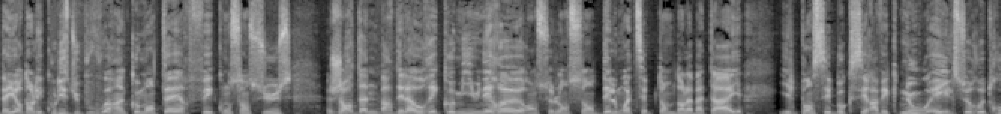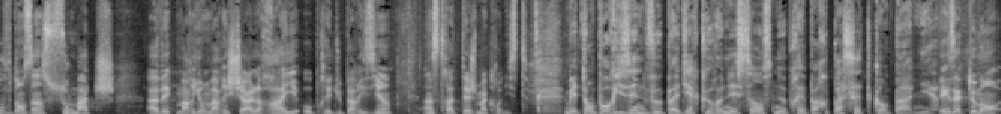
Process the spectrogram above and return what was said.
D'ailleurs, dans les coulisses du pouvoir, un commentaire fait consensus. Jordan Bardella aurait commis une erreur en se lançant dès le mois de septembre dans la bataille. Il pensait boxer avec nous et il se retrouve dans un sous-match avec Marion Maréchal, raille auprès du Parisien, un stratège macroniste. Mais temporiser ne veut pas dire que Renaissance ne prépare pas cette campagne. Exactement.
